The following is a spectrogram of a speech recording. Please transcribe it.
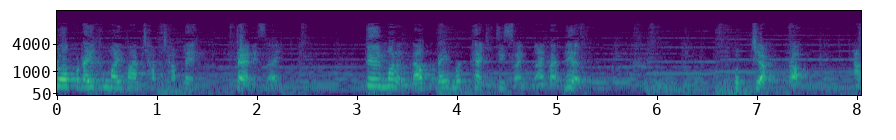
រកប្តីថ្មីបានឆាប់ឆាប់ទេតែនេះស្អីគេមកដណ្ដើមប្តីមើលកាច់ទីស្រ័ញខ្លួនឯងបែបនេះពុតចាក់ប្រក់អា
